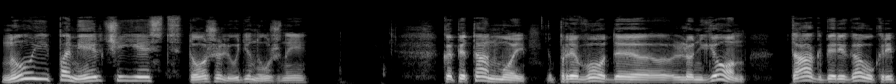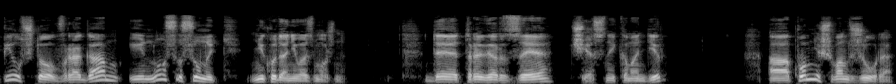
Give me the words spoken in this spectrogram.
Ну и помельче есть, тоже люди нужные. Капитан мой Прево де так берега укрепил, что врагам и носу сунуть никуда невозможно. Де Траверзе — честный командир. А помнишь Ванжура?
